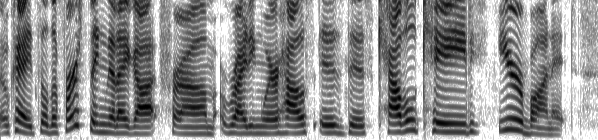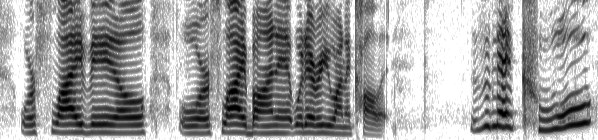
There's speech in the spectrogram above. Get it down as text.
Okay, so the first thing that I got from Riding Warehouse is this Cavalcade ear bonnet or fly veil or fly bonnet, whatever you want to call it. Isn't that cool?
